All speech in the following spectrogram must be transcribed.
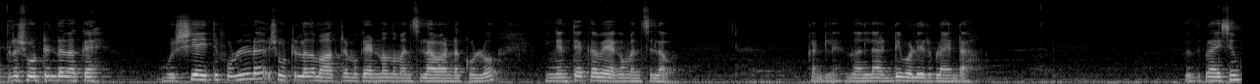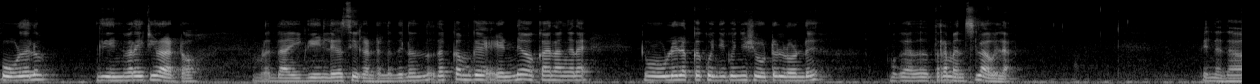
എത്ര ഷൂട്ടുണ്ട് എന്നൊക്കെ? ബുഷിയായിട്ട് ഫുള്ള് ഷൂട്ടുള്ളത് മാത്രം നമുക്ക് എണ്ണ ഒന്ന് മനസ്സിലാവാണ്ടൊക്കെ ഉള്ളൂ. ഇങ്ങനത്തെയൊക്കെ വേഗം മനസ്സിലാവും. കണ്ടില്ലേ നല്ല അടിപൊളി ഒരു പ്ലാന്റാണ് പ്രാവശ്യം കൂടുതലും ഗ്രീൻ വെറൈറ്റികളാട്ടോ. നമ്മളെന്താ ഈ ഗ്രീൻ ലഗസി ഒക്കെ ഉണ്ടല്ലോ. ഇതിനൊന്നും ഇതൊക്കെ നമുക്ക് എണ്ണ നോക്കാൻ അങ്ങനെ ഉള്ളിലൊക്കെ കുഞ്ഞു കുഞ്ഞു ഷൂട്ടുള്ളതുകൊണ്ട് നമുക്ക് അത് അത്ര മനസ്സിലാവില്ല. പിന്നെ അതാ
